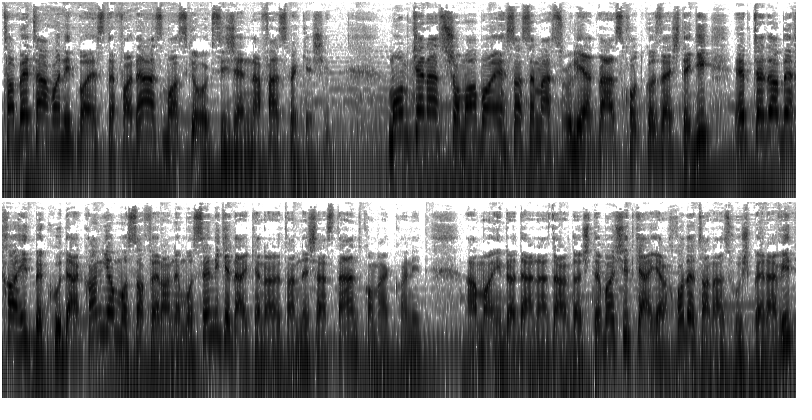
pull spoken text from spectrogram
تا بتوانید با استفاده از ماسک اکسیژن نفس بکشید. ممکن است شما با احساس مسئولیت و از خودگذشتگی ابتدا بخواهید به کودکان یا مسافران مسنی که در کنارتان نشستند کمک کنید. اما این را در نظر داشته باشید که اگر خودتان از هوش بروید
